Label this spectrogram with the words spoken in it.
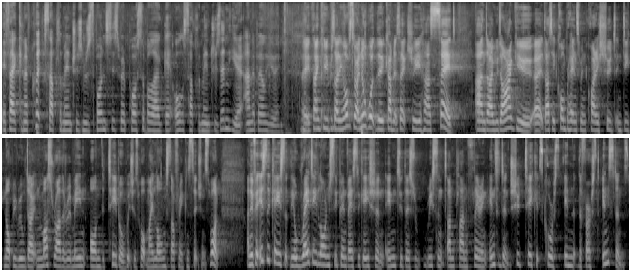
If I can have quick supplementaries and responses where possible, I'll get all the supplementaries in here. Annabel Ewing. Hey, thank you, Presiding Officer. I know what the Cabinet Secretary has said, and I would argue uh, that a comprehensive inquiry should indeed not be ruled out and must rather remain on the table, which is what my long-suffering constituents want. And if it is the case that the already launched CPA investigation into this recent unplanned flaring incident should take its course in the first instance,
